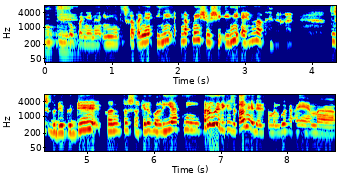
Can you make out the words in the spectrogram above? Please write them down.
Oke. terus gue pengen yang ini terus katanya ini enak nih sushi ini enak gitu kan terus gede-gede kan terus akhirnya gue lihat nih padahal udah dikasih tau nih dari teman gue katanya enak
